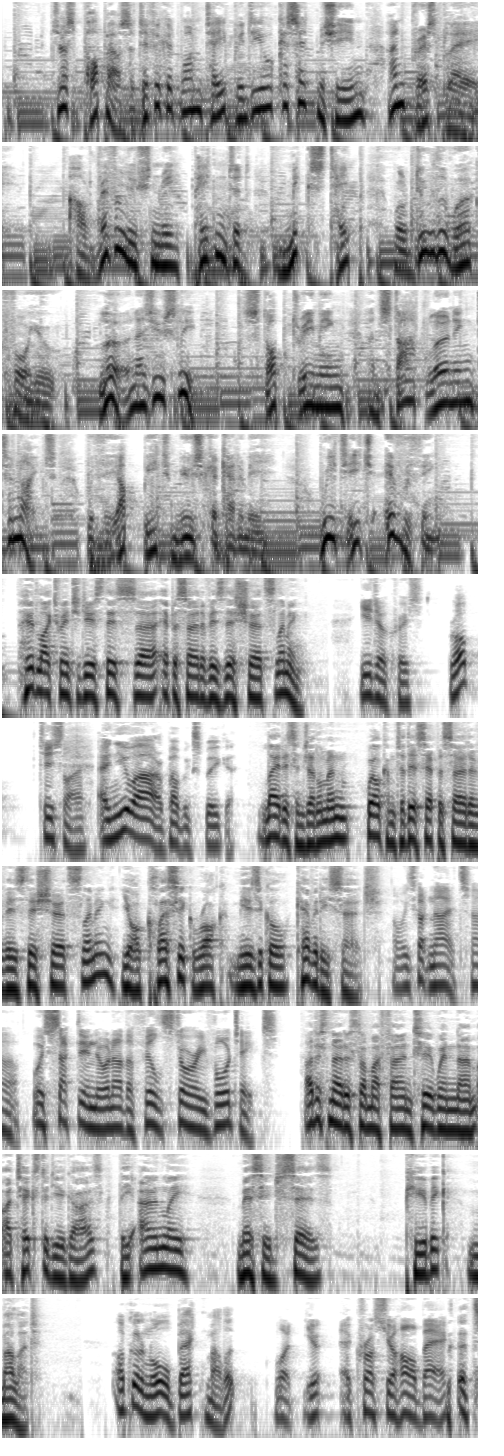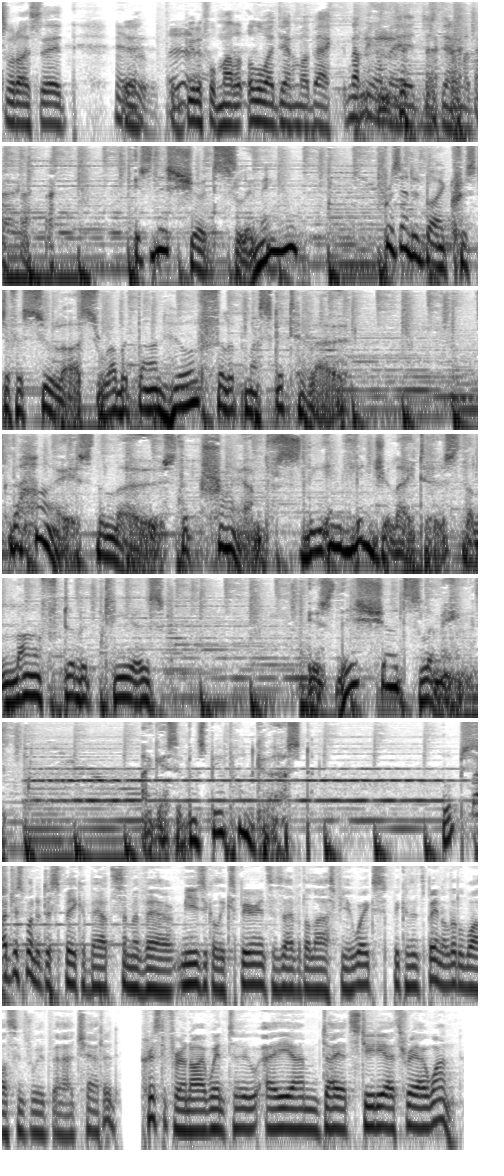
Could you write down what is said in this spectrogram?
Just pop our Certificate 1 tape into your cassette machine and press play. Our revolutionary patented mixtape will do the work for you. Learn as you sleep. Stop dreaming and start learning tonight with the Upbeat Music Academy. We teach everything. Who'd like to introduce this uh, episode of Is This Shirt Slimming? You do Chris. Rob, Too slow. and you are a public speaker. Ladies and gentlemen, welcome to this episode of Is This Shirt Slimming? Your classic rock musical cavity search. Oh, he's got notes. Oh, we're sucked into another Phil Story vortex. I just noticed on my phone too when um, I texted you guys, the only message says pubic mullet. I've got an all back mullet. What? You're across your whole back? That's what I said. Yeah, beautiful mullet all the way down my back. Nothing on my head, just down my back. Is this shirt slimming? Presented by Christopher Soulos, Robert Barnhill, Philip Muscatello. The highs, the lows, the triumphs, the invigilators, the laughter, the tears. Is this shirt slimming? I guess it must be a podcast. Oops. I just wanted to speak about some of our musical experiences over the last few weeks because it's been a little while since we've uh, chatted. Christopher and I went to a um, day at Studio 301.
